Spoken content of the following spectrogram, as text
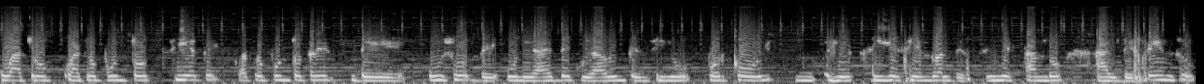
4.7, 4.3 de uso de unidades de cuidado intensivo por COVID eh, sigue siendo al sigue estando al descenso.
